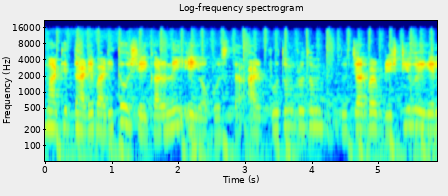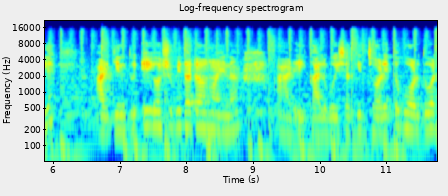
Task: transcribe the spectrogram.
মাঠের ধারে বাড়ি তো, সেই কারণেই এই অবস্থা। আর প্রথম প্রথম দু চারবার বৃষ্টি হয়ে গেলে আর কিন্তু এই অসুবিধাটা হয় না। আর এই কালবৈশাখীর ঝড়ে তো ঘর দুয়ার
